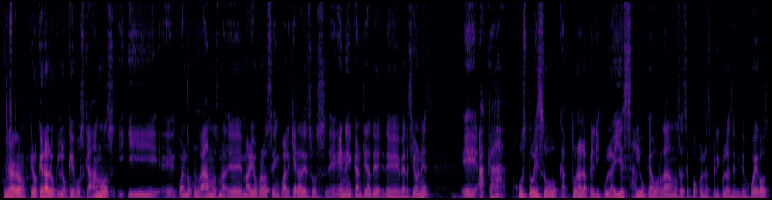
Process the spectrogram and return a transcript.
Claro. Creo que era lo, que- lo que buscábamos y, y, eh, cuando jugábamos eh, Mario Bros en cualquiera de sus eh, N cantidad de, de versiones, eh, acá justo eso captura la película y es algo que abordábamos hace poco en las películas de videojuegos.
